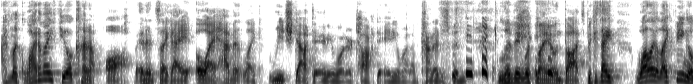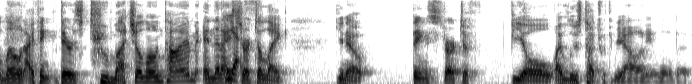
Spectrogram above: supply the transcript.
I'm like, why do I feel kind of off? And it's like I oh, I haven't like reached out to anyone or talked to anyone. I've kind of just been living with my own thoughts because I while I like being alone, I think there's too much alone time, and then I Yes. start to like, you know, things start to feel I lose touch with reality a little bit.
